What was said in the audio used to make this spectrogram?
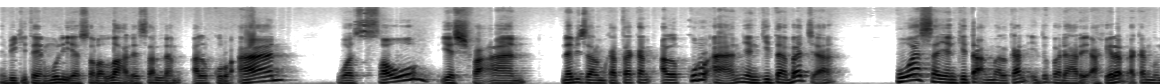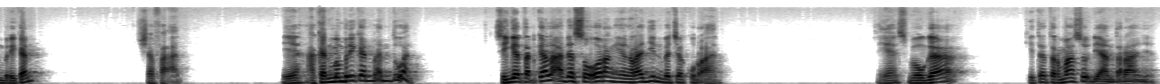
Nabi kita yang mulia sallallahu alaihi wasallam Al-Qur'an was-saum yashfa'an. Nabi SAW katakan Al-Qur'an yang kita baca, puasa yang kita amalkan itu pada hari akhirat akan memberikan syafaat. Ya, akan memberikan bantuan. Sehingga tatkala ada seorang yang rajin baca Quran. Ya, semoga kita termasuk di antaranya.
